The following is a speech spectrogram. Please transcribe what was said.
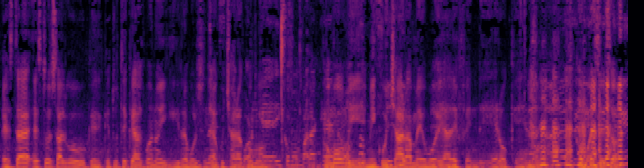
esta, esto es algo que, que, tú te quedas, bueno, y, y revolución de la cuchara, ¿cómo, cómo, para qué, ¿cómo no? mi, mi, cuchara sí. me voy a defender o qué, no? Ah, sí, ¿Cómo es eso? sí,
